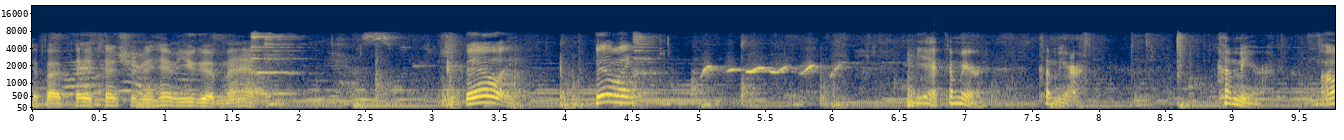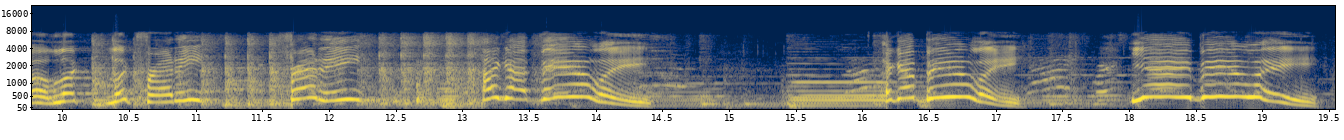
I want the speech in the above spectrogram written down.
If I pay attention to him, you get mad. Yes. Billy! Billy! Yeah, come here. Come here. Come here. Oh, look, look, Freddie! Freddie! I got Billy! I got Billy! Yay, Billy!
